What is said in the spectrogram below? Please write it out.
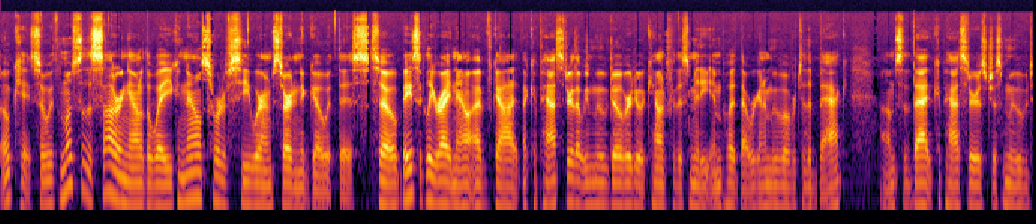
Okay, so with most of the soldering out of the way, you can now sort of see where I'm starting to go with this. So basically right now I've got a capacitor that we moved over to account for this MIDI input that we're going to move over to the back. Um, so that capacitor is just moved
